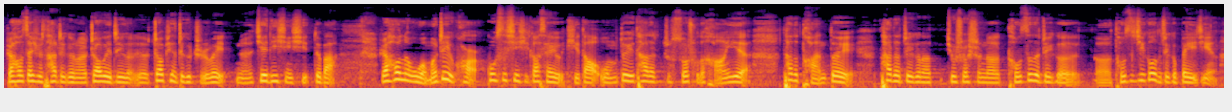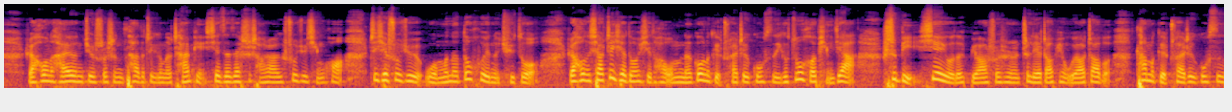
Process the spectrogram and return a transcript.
然后再去他这个呢招位这个招聘的这个职位呃接地信息，对吧？然后呢我们这一块公司信息刚才有提到，我们对于他的所处的行业、他的团队、他的这个呢就说是呢投资的这个呃投资机构的这个背景，然后呢还有就说是他的这个呢产品现在在市场上数据情况，这些数据我们呢都会呢去做。然后呢像这些东西的话，我们能。够呢给出来这个公司的一个综合评价，是比现有的，比方说是智联招聘、我要 job，他们给出来这个公司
